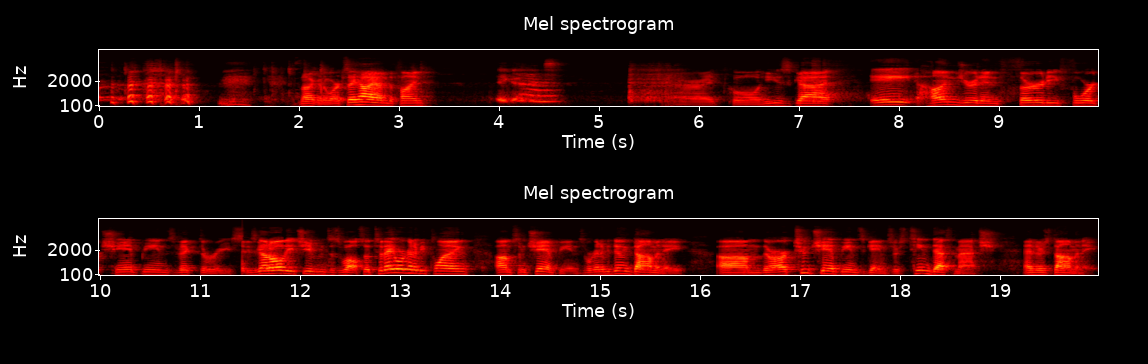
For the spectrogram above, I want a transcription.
it's not going to work. Say hi, Undefined. Hey guys. All right, cool. He's got 834 champions victories. He's got all the achievements as well. So today we're going to be playing um, some champions. We're going to be doing Dominate. Um, there are two champions games. There's Team Deathmatch and there's Dominate.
